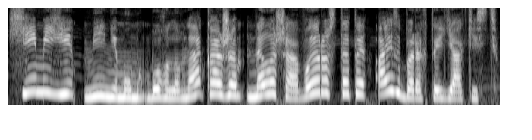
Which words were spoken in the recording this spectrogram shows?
хімії мінімум. Бо головне каже не лише виростити, а й зберегти якість.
